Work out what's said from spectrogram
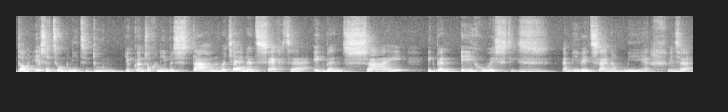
dan is het ook niet te doen. Je kunt toch niet bestaan, wat jij net zegt, hè? Ik ben saai, ik ben egoïstisch. Mhm. En wie weet zijn er meer, weet je? Mhm.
